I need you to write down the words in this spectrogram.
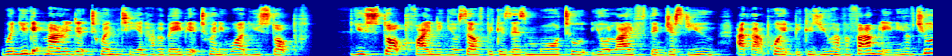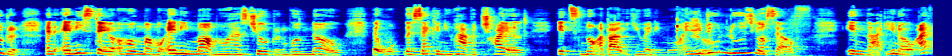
when you get married at 20 and have a baby at 21, you stop you stop finding yourself because there's more to your life than just you at that point because you have a family and you have children. And any stay at home mum or any mum who has children will know that the second you have a child it's not about you anymore. And you do lose yourself in that you know. I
